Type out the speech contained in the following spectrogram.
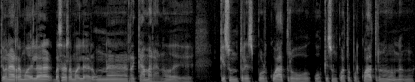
te van a remodelar, vas a remodelar una recámara, ¿no? Que es un 3x4 o, o, que es un 4x4, ¿no?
